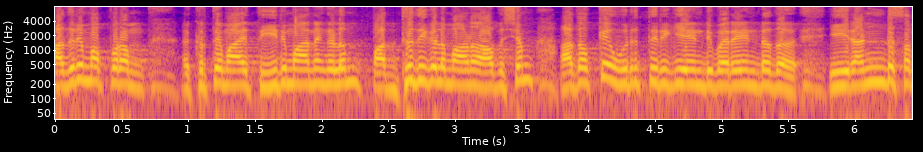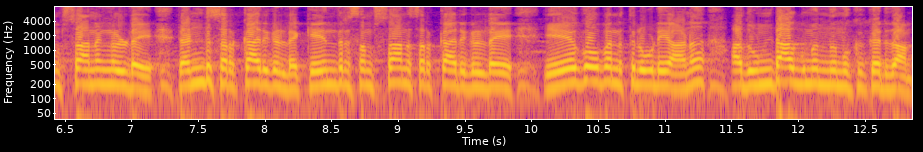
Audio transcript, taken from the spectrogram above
അതിനുമപ്പുറം കൃത്യമായ തീരുമാനങ്ങളും പദ്ധതികളുമാണ് ആവശ്യം. അതൊക്കെ ഉരുത്തിരികേണ്ടി വരേണ്ടത് ഈ രണ്ട് സംസ്ഥാനങ്ങളുടെ രണ്ട് സർക്കാരുകളുടെ കേന്ദ്ര സംസ്ഥാന സർക്കാരുകളുടെ ഏകോപനത്തിലൂടെയാണ് അത് ഉണ്ടാകുമെന്ന് നമുക്ക് കരുതാം.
